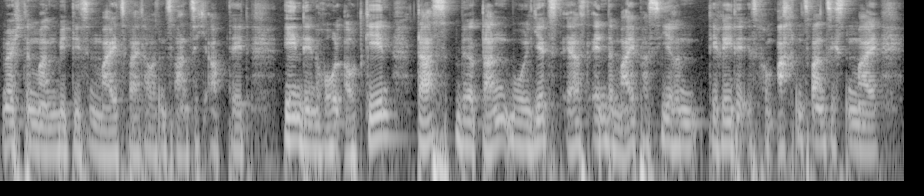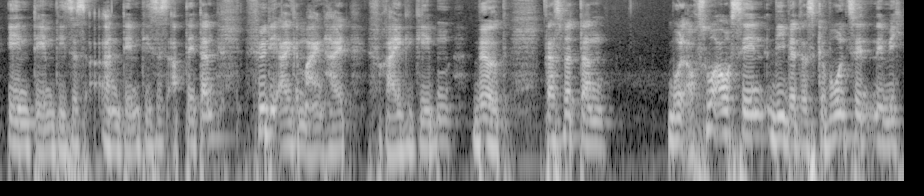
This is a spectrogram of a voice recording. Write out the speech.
möchte man mit diesem Mai 2020 Update in den Rollout gehen. Das wird dann wohl jetzt erst Ende Mai passieren. Die Rede ist vom 28. Mai, in dem dieses, an dem dieses Update dann für die Allgemeinheit freigegeben wird. Das wird dann wohl auch so aussehen, wie wir das gewohnt sind, nämlich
